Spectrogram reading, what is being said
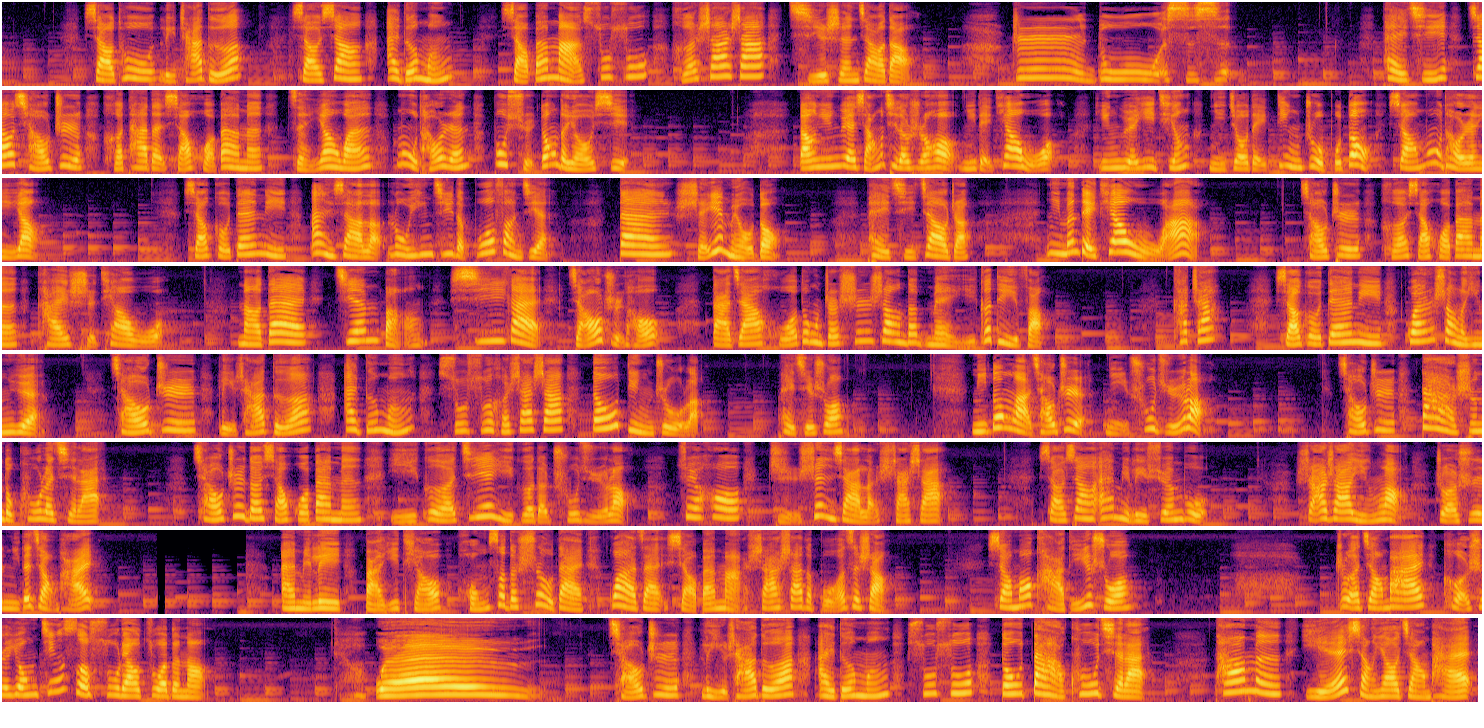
小兔理查德、小象艾德蒙、小斑马苏苏和莎莎齐声叫道。蜘蛛丝丝。佩奇教乔治和他的小伙伴们怎样玩木头人不许动的游戏。当音乐响起的时候，你得跳舞；音乐一停，你就得定住不动，像木头人一样。小狗丹尼按下了录音机的播放键，但谁也没有动。佩奇叫着。你们得跳舞啊！乔治和小伙伴们开始跳舞，脑袋、肩膀、膝盖、脚趾头，大家活动着身上的每一个地方。咔嚓，小狗丹尼关上了音乐。乔治、理查德、艾德蒙、苏苏和莎莎都定住了。佩奇说。你动了，乔治，你出局了。乔治大声地哭了起来。乔治的小伙伴们一个接一个的出局了，最后只剩下了莎莎。小象艾米丽宣布：“莎莎赢了，这是你的奖牌。”艾米丽把一条红色的绶带挂在小斑马莎莎的脖子上。小猫卡迪说：“这奖牌可是用金色塑料做的呢。”喂！乔治、理查德、艾德蒙、苏苏都大哭起来，他们也想要奖牌。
